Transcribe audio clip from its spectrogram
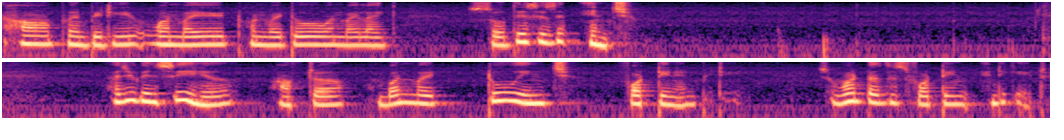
half NPT 1 by 8 1 by 2 1 by like so this is an inch. As you can see here after 1 by 2 inch 14 NPT so what does this 14 indicate?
